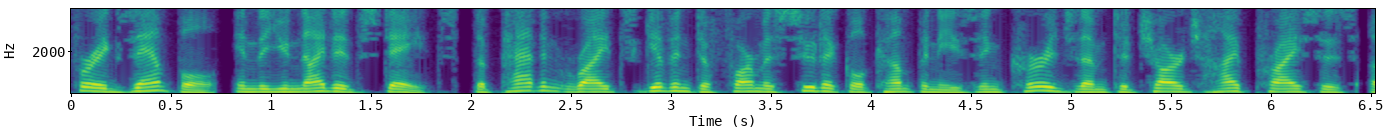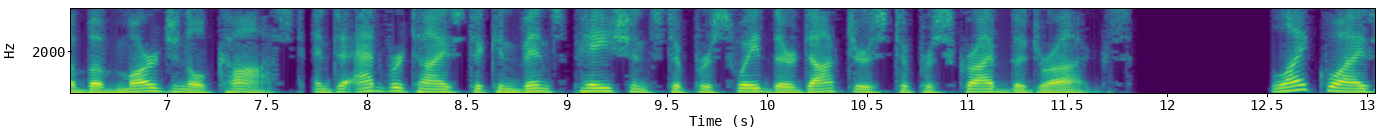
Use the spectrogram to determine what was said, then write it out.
For example, in the United States, the patent rights given to pharmaceutical companies encourage them to charge high prices above marginal cost and to advertise to convince patients to persuade their doctors to prescribe the drugs. Likewise,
